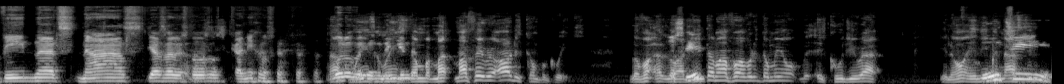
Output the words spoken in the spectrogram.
Beatnuts, Nas, ya sabes, todos esos canijos. No, bueno, Queens, de, Queens, my, my, favorite artists come from Queens. Los, los ¿Sí? artistas más favoritos míos es G Rap. You know, and even Nasty,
